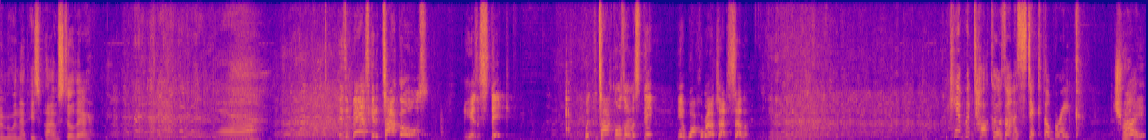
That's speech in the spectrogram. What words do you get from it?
Remember when that piece of pie was still there? Yeah. Here's a basket of tacos, and here's a stick. Put the tacos on the stick, then walk around and try to sell them. You can't put tacos on a stick, they'll break. Try it.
